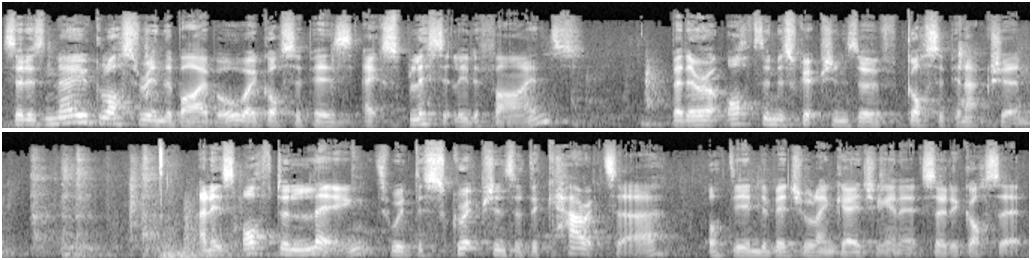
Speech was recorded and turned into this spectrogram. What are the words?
So, there's no glossary in the Bible where gossip is explicitly defined, but there are often descriptions of gossip in action. And it's often linked with descriptions of the character of the individual engaging in it, so the gossip.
